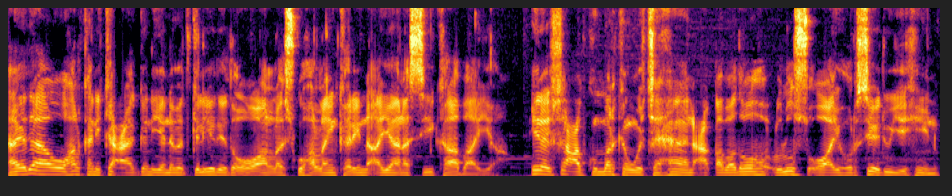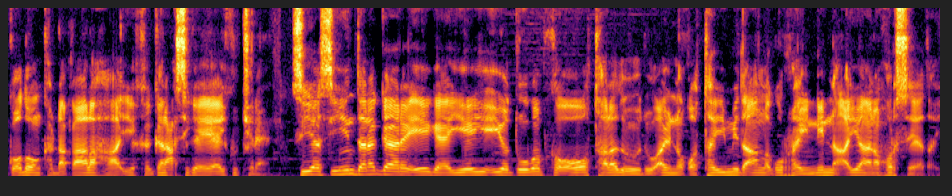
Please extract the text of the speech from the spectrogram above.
hay'adaha oo halkani ka caagan iyo nabadgelyadeeda oo aan la ysku hallayn karin ayaana sii kaabaya. Inay shacabku markan wajahaan caqabado culus oo ay horseed u yihiin godoonka dhaqaalaha iyo ka ganacsiga ee ay ku jiraan. Siyaasiyiin dana gaara eegayey iyo duubabka oo taladoodu ay noqotay mid aan lagu raynin ayaana horseeday.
